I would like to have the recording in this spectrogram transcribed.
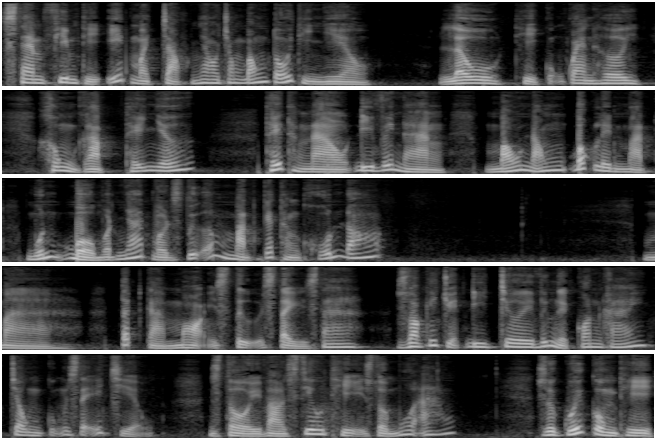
Xem phim thì ít mà chọc nhau trong bóng tối thì nhiều. Lâu thì cũng quen hơi, không gặp thấy nhớ. Thấy thằng nào đi với nàng, máu nóng bốc lên mặt, muốn bổ một nhát vào giữa mặt cái thằng khốn đó. Mà tất cả mọi sự xảy ra do cái chuyện đi chơi với người con gái trông cũng dễ chịu rồi vào siêu thị rồi mua áo. Rồi cuối cùng thì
